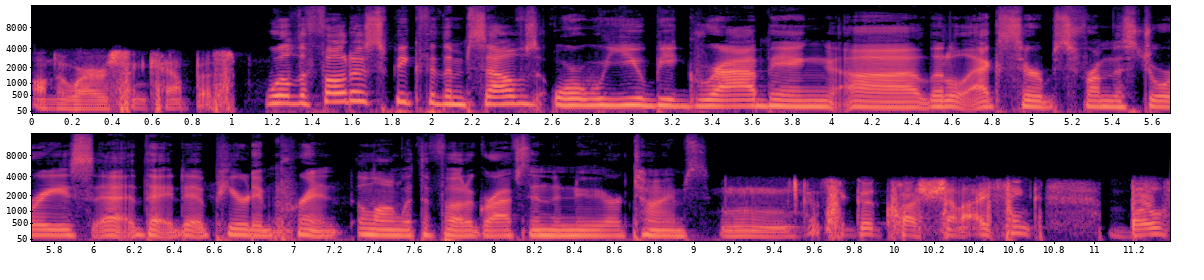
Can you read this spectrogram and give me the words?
on the Ryerson campus. Will the photos speak for themselves, or will you be grabbing uh, little excerpts from the stories uh, that appeared in print along with the photographs in the New York Times? Mm, that's a good question. I think both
